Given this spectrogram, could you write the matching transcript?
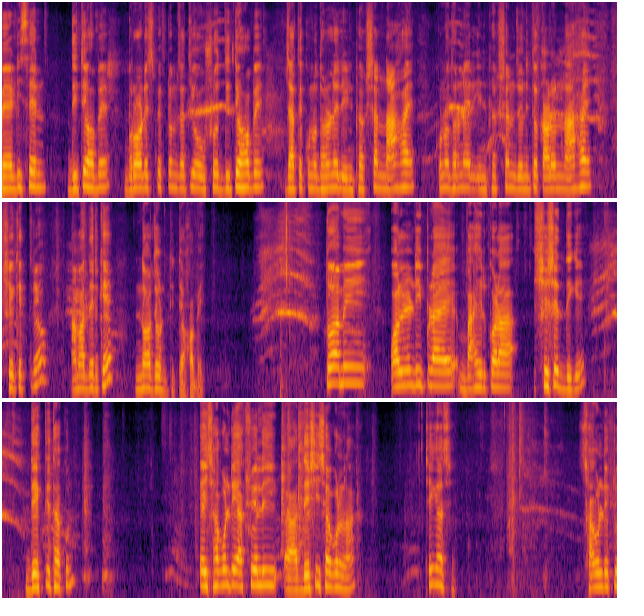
মেডিসিন দিতে হবে, ব্রড স্পেকট্রাম জাতীয় ঔষধ দিতে হবে যাতে কোনো ধরনের ইনফেকশান না হয়, কোনো ধরনের ইনফেকশন জনিত কারণ না হয়, সেক্ষেত্রেও আমাদেরকে নজর দিতে হবে। তো আমি অলরেডি প্রায় বাহির করা শেষের দিকে দেখতে থাকুন। এই ছাগলটি অ্যাকচুয়ালি দেশি ছাগল না, ঠিক আছে? ছাগলটি একটু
